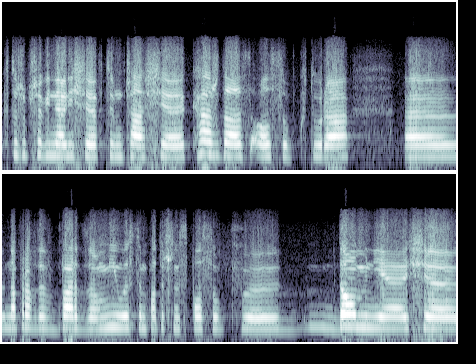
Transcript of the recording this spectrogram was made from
którzy przewinęli się w tym czasie. Każda z osób, która e, naprawdę w bardzo miły, sympatyczny sposób e, do mnie się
